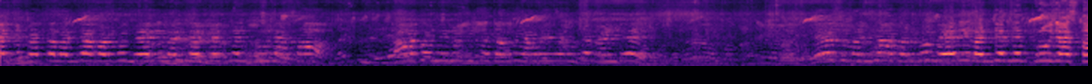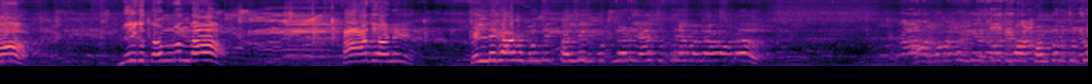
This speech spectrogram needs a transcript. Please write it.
ఏసు పెద్ద లంజా కొడుకు మేరీ లంజా పెట్టిన చూడేస్తా నాతో నిరూపించే తప్పు ఎవరైనా ఉంటే రండి. ఏసు లంజా కొడుకు మేరీ లంజా నేను ప్రూవ్ చేస్తా. మీకు తమ్ముందా? కాదు అని పెళ్ళి కాకముందు తల్లిని పుట్టినాడు ఏసు ప్రేమ మా పంపులు చుట్టూ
